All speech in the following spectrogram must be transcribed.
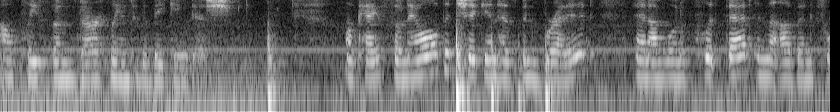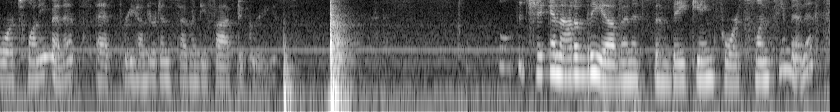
I'll place them directly into the baking dish. Okay, so now all the chicken has been breaded and I'm going to put that in the oven for 20 minutes at 375 degrees. Pull the chicken out of the oven. It's been baking for 20 minutes.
